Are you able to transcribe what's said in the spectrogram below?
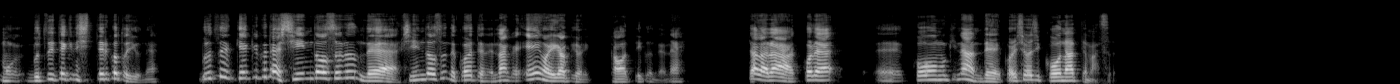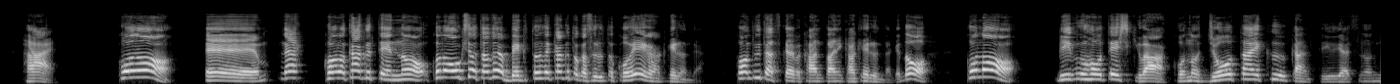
もう物理的に知ってること言うね。物理、結局ね、振動するんで、振動するんで、これってね、なんか円を描くように変わっていくんだよね。だから、これ、えー、こう向きなんで、これ正直こうなってます。はい。この、えー、ね、この各点の、この大きさを例えばベクトルで書くとかすると、こういう絵が描けるんだよ。コンピューター使えば簡単に描けるんだけど、この微分方程式は、この状態空間っていうやつの流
